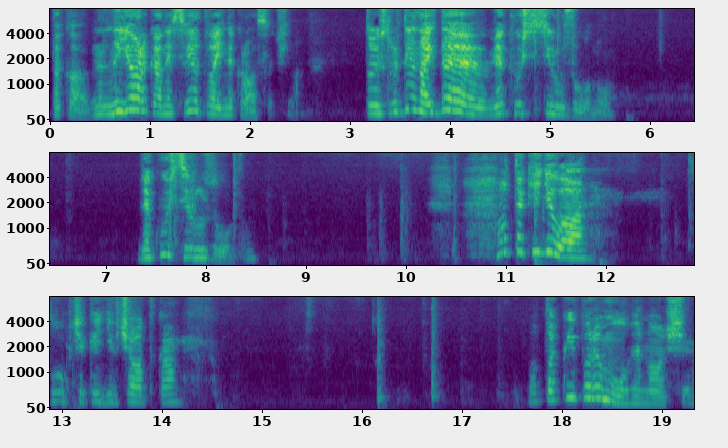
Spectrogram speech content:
така, не ярка, не світла і не красочна. Тобто людина йде в якусь сіру зону. В якусь сіру зону. От такі діла, хлопчики і дівчатка. От такі перемоги наші.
